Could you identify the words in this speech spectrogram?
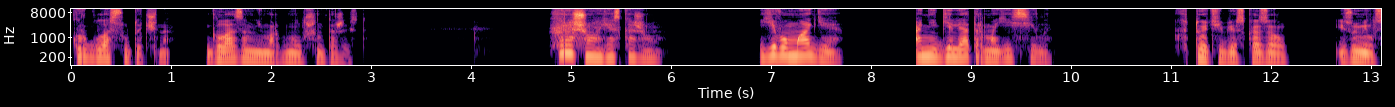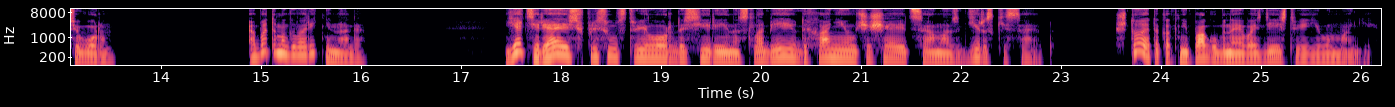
Круглосуточно. Глазом не моргнул шантажист. Хорошо, я скажу. Его магия — аннигилятор моей силы. «Кто тебе сказал?» — изумился ворон. «Об этом и говорить не надо. Я теряюсь в присутствии лорда Сириена, слабею, дыхание учащается, а мозги раскисают. Что это, как непагубное воздействие его магии?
